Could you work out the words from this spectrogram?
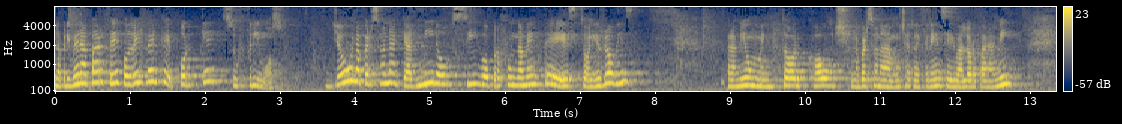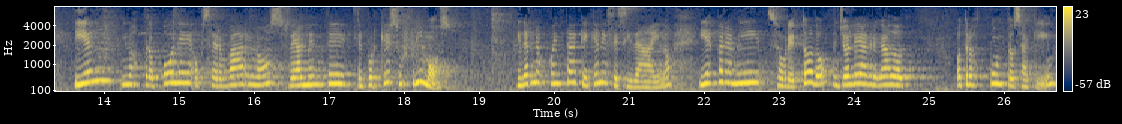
la primera parte podréis ver que por qué sufrimos. Yo una persona que admiro, sigo profundamente es Tony Robbins. Para mí un mentor, coach, una persona de mucha referencia y valor para mí. Y él nos propone observarnos realmente el por qué sufrimos y darnos cuenta que qué necesidad hay, ¿no? Y es para mí, sobre todo, yo le he agregado otros puntos aquí,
